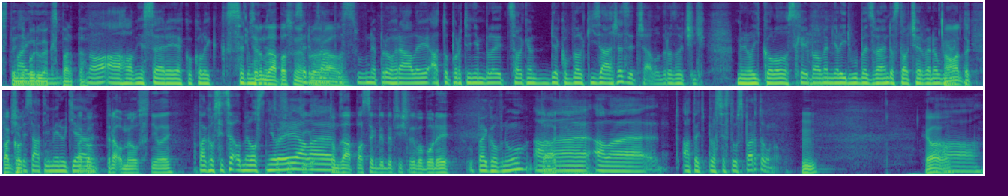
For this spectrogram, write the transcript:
Stejně mají, bodů jak Sparta. No a hlavně sérii jako kolik sedm, Sedm zápasů sedm neprohráli. zápasů neprohráli a to proti něm byly celkem jako velký zářezy třeba od rozhodčích. Minulý kolo schejbal, neměl jít vůbec ven, dostal červenou v No, tak pak ho- 60. minutě. Pak a ho teda omilostnili, pak ho sice což omilostnili, je tý- ale v tom zápase, kdyby přišli o body. úplně hovnu, ale, ale a teď prostě s tou Spartou. No. Hm. Jo, jo. A,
